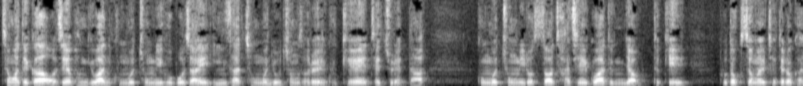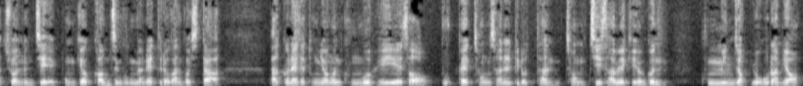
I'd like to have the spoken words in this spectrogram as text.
청와대가 어제 황교안 국무총리 후보자의 인사청문 요청서를 국회에 제출했다. 국무총리로서 자질과 능력, 특히 도덕성을 제대로 갖추었는지 본격 검증 국면에 들어간 것이다. 박근혜 대통령은 국무회의에서 부패 청산을 비롯한 정치사회 개혁은 국민적 요구라며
